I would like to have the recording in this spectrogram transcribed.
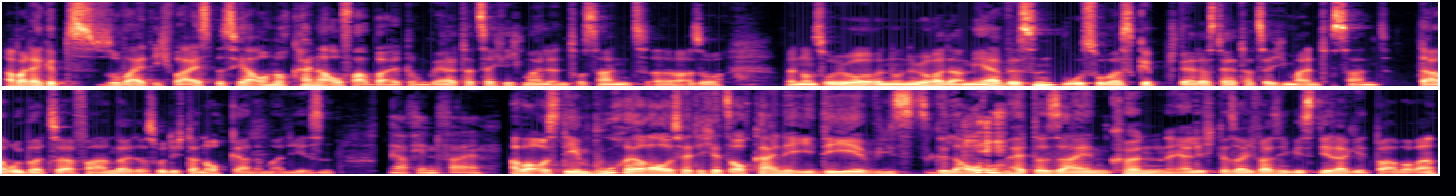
aber da gibt's, soweit ich weiß, bisher auch noch keine Aufarbeitung. Wäre tatsächlich mal interessant. Äh, also, wenn unsere Hörerinnen und Hörer da mehr wissen, wo es sowas gibt, wäre das ja tatsächlich mal interessant, darüber zu erfahren, weil das würde ich dann auch gerne mal lesen. Ja, auf jeden Fall. Aber aus dem Buch heraus hätte ich jetzt auch keine Idee, wie es gelaufen hätte sein können, ehrlich gesagt. Ich weiß nicht, wie es dir da geht, Barbara.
